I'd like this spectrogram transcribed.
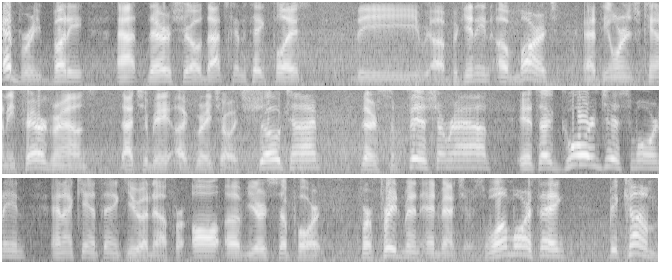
everybody at their show. That's going to take place the uh, beginning of March at the Orange County Fairgrounds. That should be a great show. It's showtime. There's some fish around. It's a gorgeous morning and I can't thank you enough for all of your support for Freedman Adventures. One more thing become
